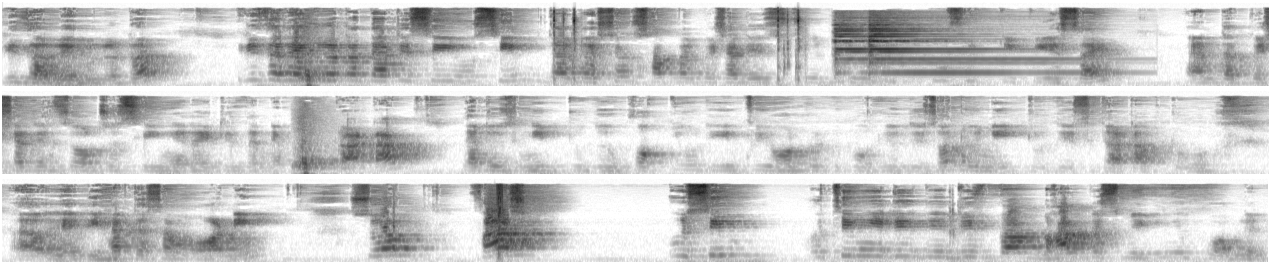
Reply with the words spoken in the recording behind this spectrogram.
it is a regulator. It is a regulator that is you see the maximum supply pressure is 250 psi and the pressure is also seeing here it is the nameplate data that is need to do focus if you want to focus this one we need to this data to uh, we have the some warning. So first we see we think it is this valve is making a problem.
